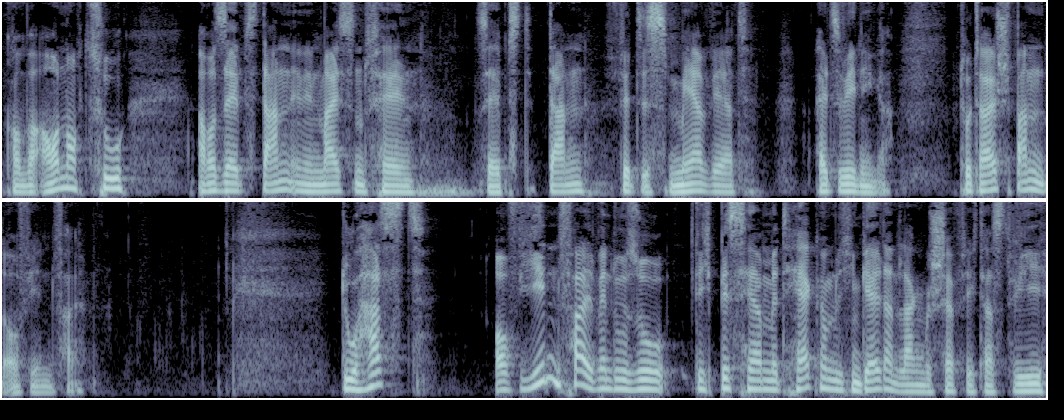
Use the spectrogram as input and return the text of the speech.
kommen wir auch noch zu. Aber selbst dann, in den meisten Fällen, selbst dann wird es mehr wert als weniger. Total spannend auf jeden Fall. Du hast auf jeden Fall, wenn du so dich bisher mit herkömmlichen Geldanlagen beschäftigt hast, wie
